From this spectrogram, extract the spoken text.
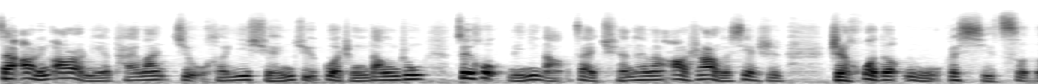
在二零二二年台湾九九合一选举过程当中，最后民进党在全台湾二十二个县市只获得五个席次，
